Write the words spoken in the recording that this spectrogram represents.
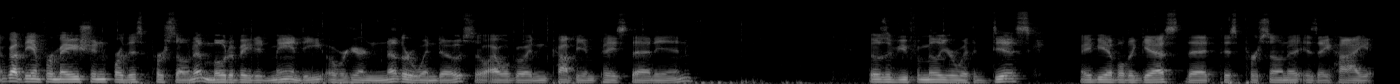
I've got the information for this persona, Motivated Mandy, over here in another window, so I will go ahead and copy and paste that in. Those of you familiar with DISC may be able to guess that this persona is a high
